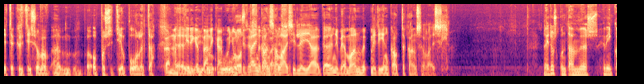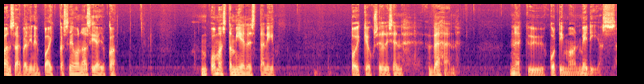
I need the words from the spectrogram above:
että kritisoiva opposition puolelta Kannat kirjataan ikään kuin ulospäin kansalaisille ja nimenomaan median kautta kansalaisille. No eduskunta on myös hyvin kansainvälinen paikka. Se on asia, joka omasta mielestäni poikkeuksellisen vähän näkyy kotimaan mediassa.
